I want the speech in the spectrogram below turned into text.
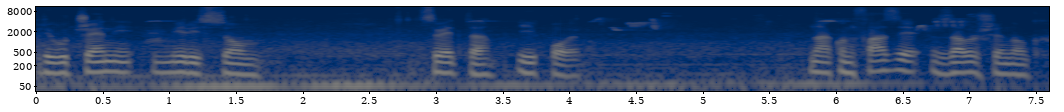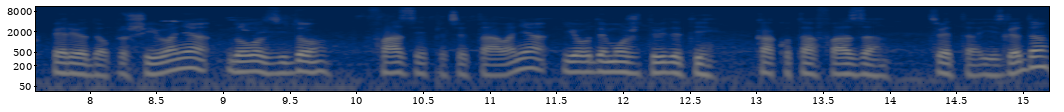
privučeni mirisom cveta i polena. Nakon faze završenog perioda oprašivanja dolazi do faze precvetavanja i ovde možete videti kako ta faza cveta izgleda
